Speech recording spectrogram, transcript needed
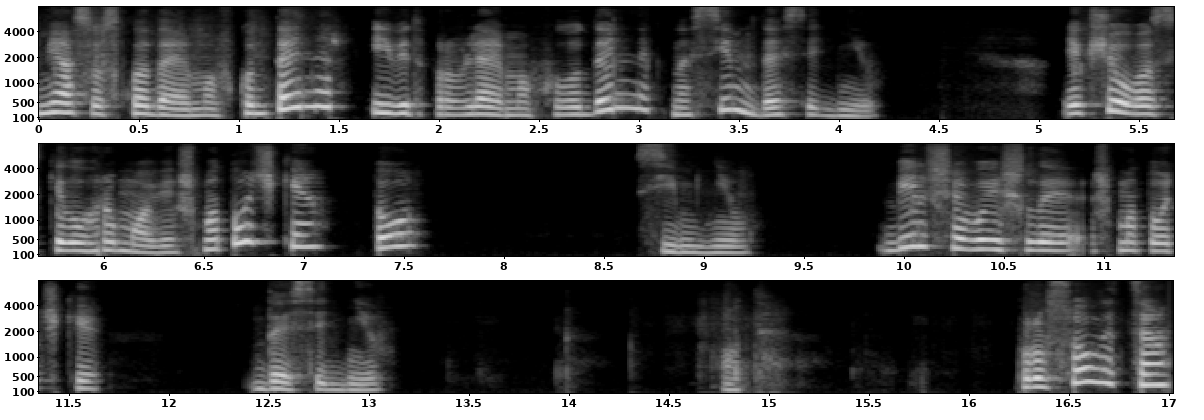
М'ясо складаємо в контейнер і відправляємо в холодильник на 7-10 днів. Якщо у вас кілограмові шматочки, то 7 днів. Більше вийшли шматочки 10 днів. От. Просолиться,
